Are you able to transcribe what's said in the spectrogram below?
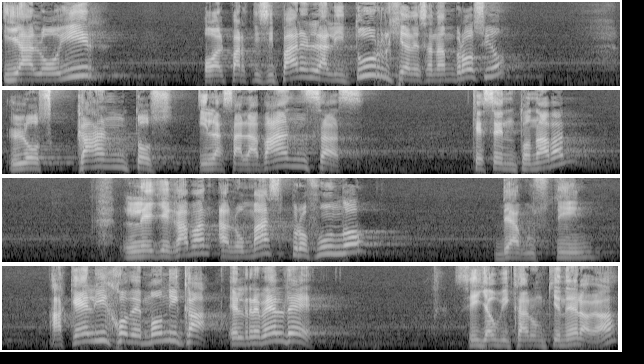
Y al oír o al participar en la liturgia de San Ambrosio, los cantos y las alabanzas que se entonaban le llegaban a lo más profundo de Agustín, aquel hijo de Mónica, el rebelde. Sí, ya ubicaron quién era, ¿verdad?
